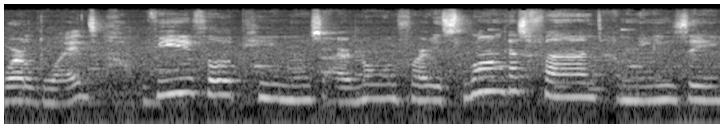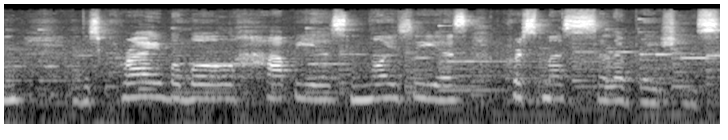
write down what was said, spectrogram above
Worldwide. We Filipinos are known for its longest fun, amazing, indescribable, happiest, noisiest Christmas celebrations.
